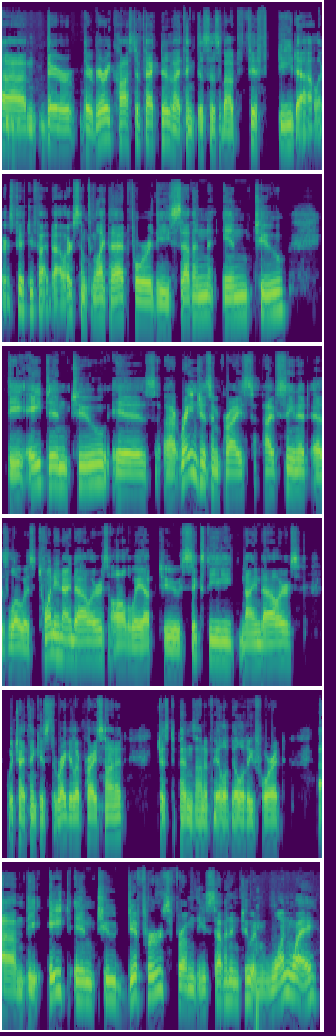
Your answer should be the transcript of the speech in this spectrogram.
Um, they're they're very cost effective. I think this is about fifty dollars, fifty five dollars, something like that for the seven in two. The eight in two is uh, ranges in price. I've seen it as low as twenty nine dollars, all the way up to sixty nine dollars, which I think is the regular price on it. Just depends on availability for it. Um, the eight in two differs from the seven in two in one way.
